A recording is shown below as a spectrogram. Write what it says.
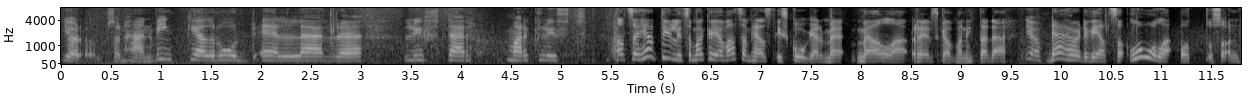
gör sån här vinkelrodd eller uh, lyfter marklyft Alltså helt tydligt så man kan göra vad som helst i skogen med, med alla redskap man hittar där. Ja. Där hörde vi alltså Lola Ottosson.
